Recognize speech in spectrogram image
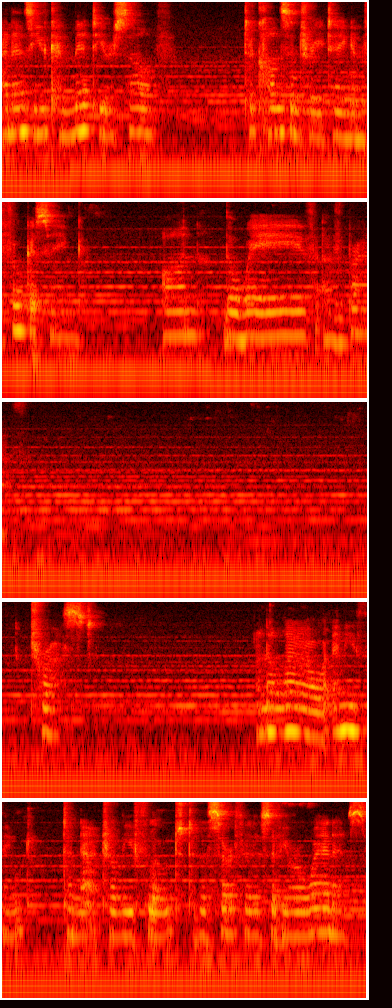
And as you commit yourself to concentrating and focusing on the wave of breath. Trust and allow anything to naturally float to the surface of your awareness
